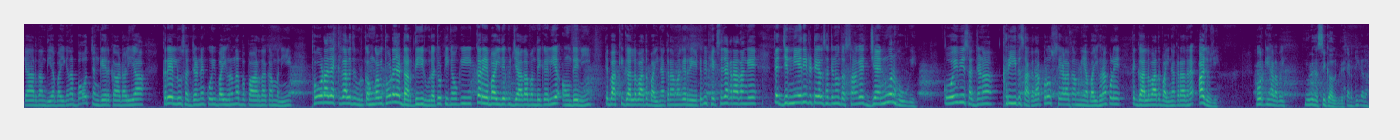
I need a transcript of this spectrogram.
ਚਾਰ ਦੰਦ ਦੀ ਆ ਬਾਈ, ਕਹਿੰਦਾ ਬਹੁਤ ਚੰਗੇ ਰਿਕਾਰਡ ਵਾਲੀ ਆ। ਘਰੇਲੂ ਸੱਜਣ ਨੇ ਕੋਈ ਬਾਈ ਹੋਰਾਂ ਦਾ ਵਪਾਰ ਦਾ ਕੰਮ ਨਹੀਂ। ਥੋੜਾ ਜਿਹਾ ਇੱਕ ਗੱਲ ਜ਼ਰੂਰ ਕਹੂੰਗਾ ਵੀ ਥੋੜਾ ਜਿਹਾ ਡਰਦੀ ਜ਼ਰੂਰ ਆ ਝੋਟੀ ਕਿਉਂਕਿ ਘਰੇ ਬਾਈ ਦੇ ਕੋਈ ਜ਼ਿਆਦਾ ਬੰਦੇ ਕਹਿ ਲਈਏ ਆਉਂਦੇ ਨਹੀਂ। ਤੇ ਬਾਕੀ ਗੱਲਬਾਤ ਬਾਈ ਨਾਲ ਕਰਾਵਾਂਗੇ ਰੇਟ ਵੀ ਫਿਕਸ ਜਿਹਾ ਕਰਾ ਦਾਂਗੇ। ਤੇ ਜਿੰਨੀ ਇਹਦੀ ਡਿਟੇਲ ਸੱਜਣੋਂ ਦੱਸਾਂਗੇ ਜੈਨੂਅਨ ਹੋਊਗੀ। ਕੋਈ ਵੀ ਸੱਜਣਾ ਖਰੀਦ ਸਕਦਾ ਭਰੋਸੇ ਵਾਲਾ ਕੰਮ ਹੀ ਆ ਬਾਈ ਹੋਰਾਂ ਕੋਲੇ। ਤੇ ਗੱਲਬਾਤ ਬਾਈ ਨਾਲ ਕਰਾ ਦੇਣਾ ਆਜੋ ਜੀ। ਹੋਰ ਕੀ ਹਾਲ ਆ ਬਾਈ? ਨੂਰੀ ਸਤਿ ਸ਼੍ਰੀ ਅਕਾਲ ਵੀਰੇ। ਚੜ੍ਹਦੀ ਕਲਾ।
